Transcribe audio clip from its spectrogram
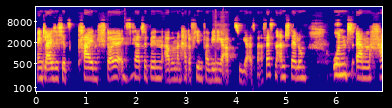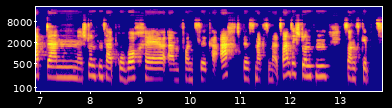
wenngleich ich jetzt kein Steuerexperte bin, aber man hat auf jeden Fall weniger Abzüge als bei einer festen Anstellung und ähm, hat dann eine Stundenzahl pro Woche ähm, von circa acht bis maximal 20 Stunden. Sonst gibt es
